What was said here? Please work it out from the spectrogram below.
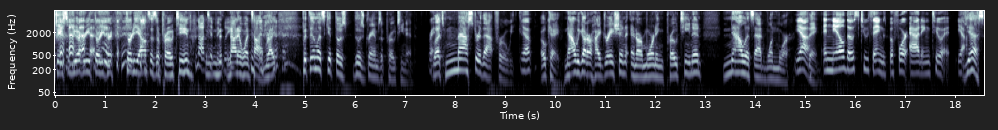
Jason, you ever eat 30, 30 ounces of protein? Not N- typically. not at one time, right? but then let's get those those grams of protein in. Right. Let's master that for a week. Yep. Okay, now we got our hydration and our morning protein in. Now let's add one more Yeah. thing. And nail those two things before adding to it. Yeah. Yes,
